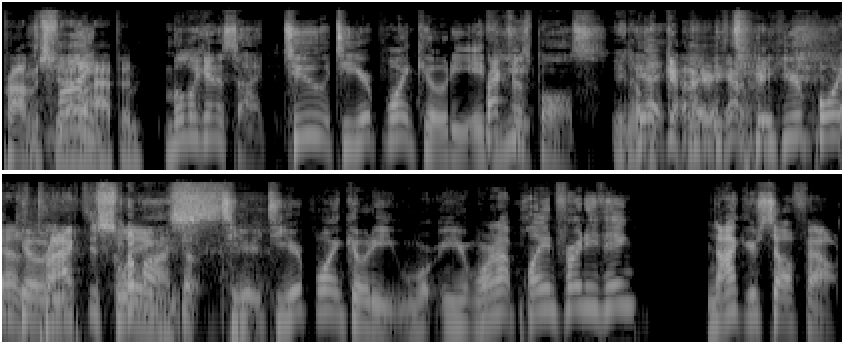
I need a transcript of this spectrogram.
Promise it's you that'll happen. Mulligan aside. To to your point, Cody, if Practice you, balls. You know, Yeah, we gotta- uh, we gotta- to your point, Yeah, Cody. practice Come on. swings. To your, to your point, Cody, we're, you- we're not playing for anything. Knock yourself out.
